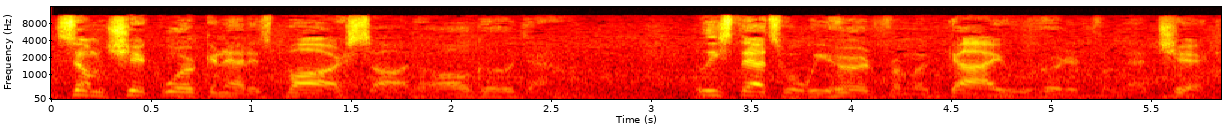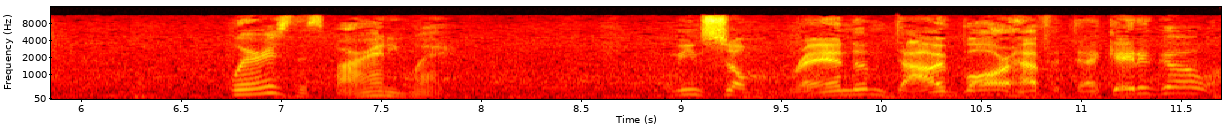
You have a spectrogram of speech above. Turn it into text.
Some chick working at his bar saw it all go down. At least that's what we heard from a guy who heard it from that chick. Where is this bar anyway? I mean some random dive bar half a decade ago?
